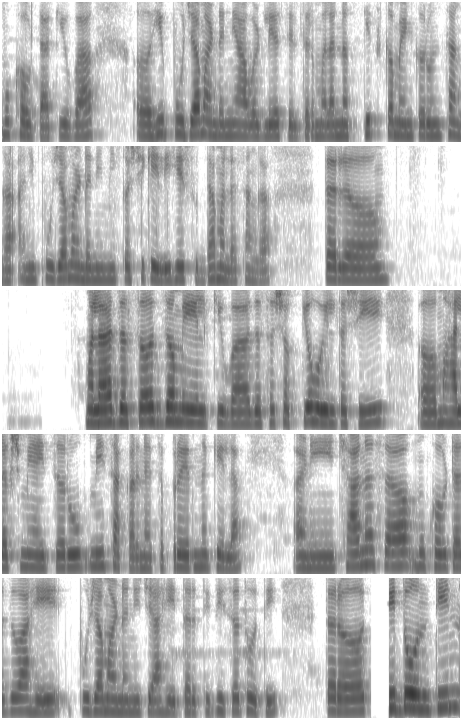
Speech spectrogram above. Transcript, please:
मुखवटा किंवा ही पूजा मांडणी आवडली असेल तर मला नक्कीच कमेंट करून सांगा आणि पूजा मांडणी मी कशी केली हे सुद्धा मला सांगा. तर मला जसं जमेल किंवा जसं शक्य होईल तशी महालक्ष्मी आईचं रूप मी साकारण्याचा प्रयत्न केला. आणि छान असा मुखवटा जो आहे पूजा मांडणी जी आहे तर ती दिसत होती. तर मी दोन तीन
